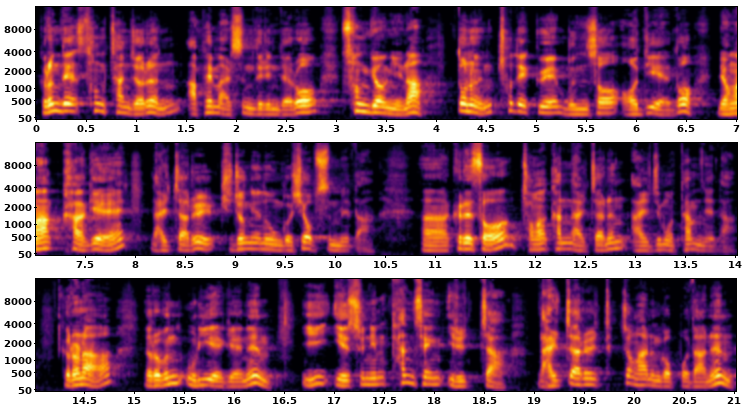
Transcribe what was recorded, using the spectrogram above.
그런데 성탄절은 앞에 말씀드린 대로 성경이나 또는 초대교회 문서 어디에도 명확하게 날짜를 규정해 놓은 것이 없습니다. 아, 그래서 정확한 날짜는 알지 못합니다. 그러나 여러분 우리에게는 이 예수님 탄생 일자 날짜를 특정하는 것보다는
